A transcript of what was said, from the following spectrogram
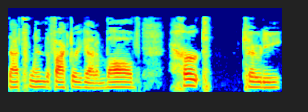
that's when the factory got involved, hurt Cody,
